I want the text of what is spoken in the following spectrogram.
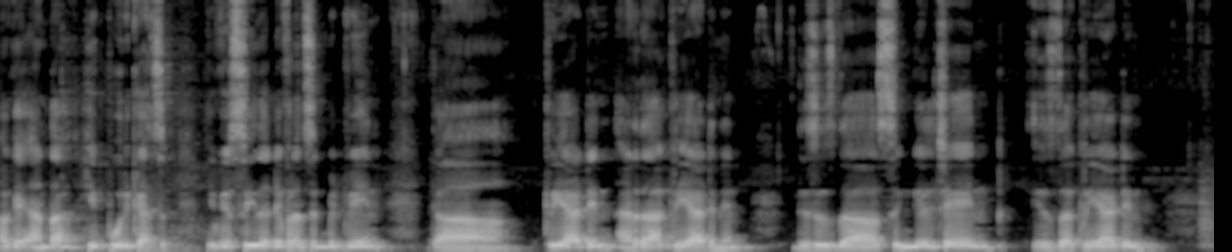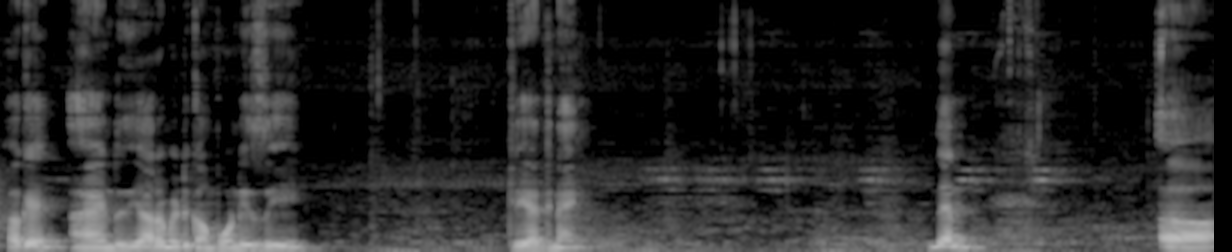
Okay and the hippuric acid. If you see the difference in between uh, creatine and the creatinine this is the single chain is the creatine. Okay and the aromatic compound is the creatinine then uh,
